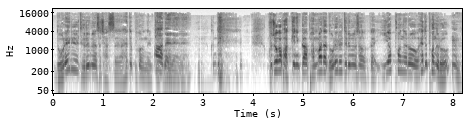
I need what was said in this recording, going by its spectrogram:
노래를 들으면서 잤어요. 헤드폰을 끼고. 아, 네네네. 음. 근데 구조가 바뀌니까 밤마다 노래를 들으면서 그러니까 이어폰으로 헤드폰으로 음.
